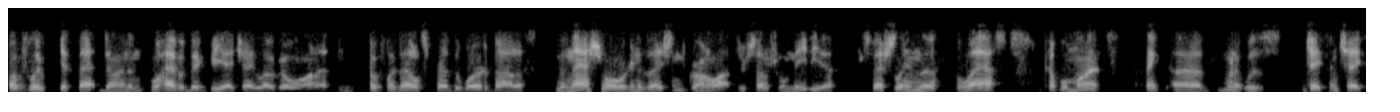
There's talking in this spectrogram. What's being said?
hopefully we get that done, and we'll have a big BHA logo on it, and hopefully that'll spread the word about us. The national organization's grown a lot through social media, especially in the, the last couple months. I think uh, when it was Jason Chase,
